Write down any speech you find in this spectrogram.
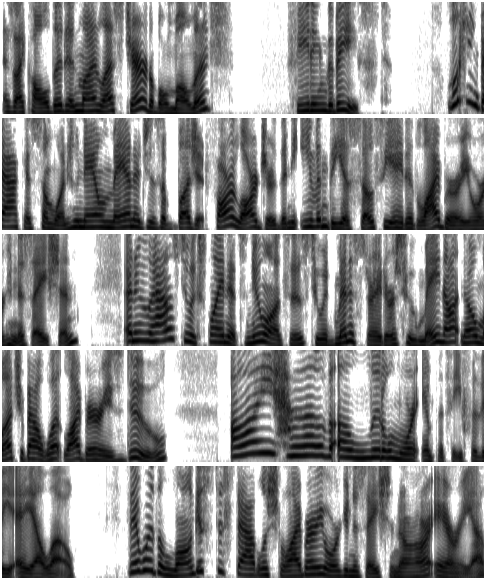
as I called it in my less charitable moments, feeding the beast. Looking back as someone who now manages a budget far larger than even the Associated Library Organization, and who has to explain its nuances to administrators who may not know much about what libraries do, I have a little more empathy for the ALO. They were the longest established library organization in our area,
